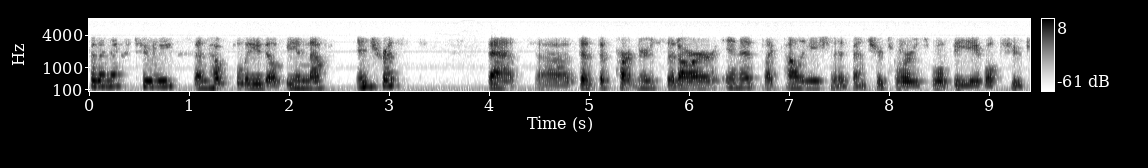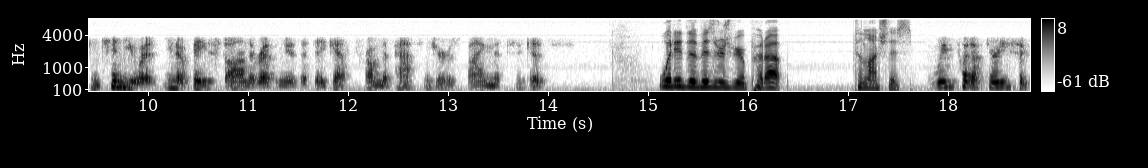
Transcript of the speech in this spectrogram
for the next two weeks and hopefully there'll be enough interest that uh, that the partners that are in it, like Polynesian Adventure Tours, will be able to continue it, you know, based on the revenue that they get from the passengers buying the tickets. What did the Visitors Bureau put up to launch this? we put up thirty-six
